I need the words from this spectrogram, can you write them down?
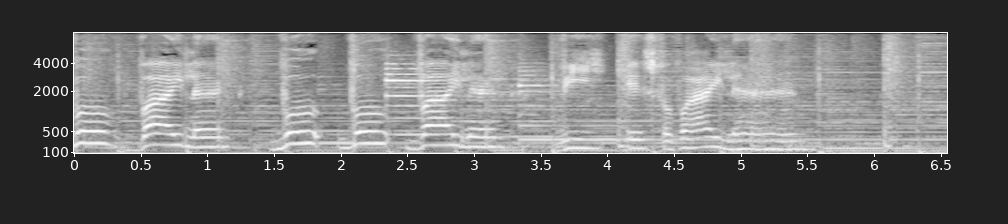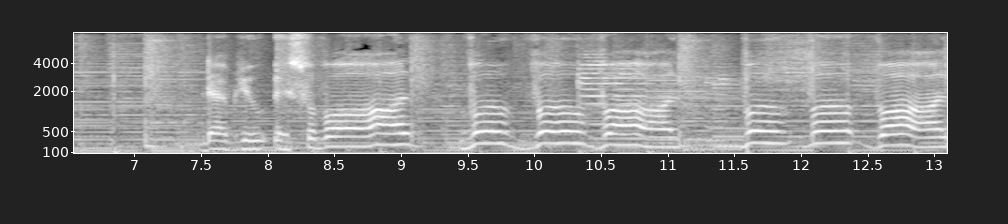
V violin. V V violin. V is for violin. W is for wall. V V wall. V V wall.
